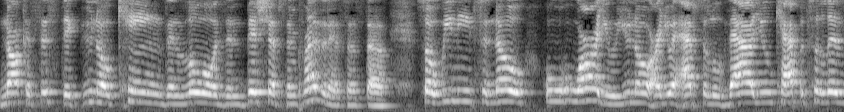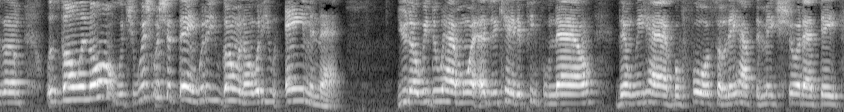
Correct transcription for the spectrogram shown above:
narcissistic, you know, kings and lords and bishops and presidents and stuff. So we need to know who who are you? You know, are you an absolute value, capitalism? What's going on with you? What's, what's your thing? What are you going on? What are you aiming at? You know, we do have more educated people now than we had before, so they have to make sure that they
